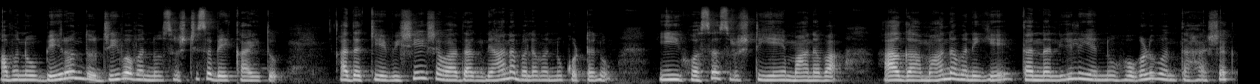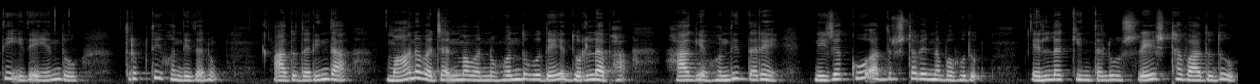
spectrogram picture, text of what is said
ಅವನು ಬೇರೊಂದು ಜೀವವನ್ನು ಸೃಷ್ಟಿಸಬೇಕಾಯಿತು. ಅದಕ್ಕೆ ವಿಶೇಷವಾದ ಜ್ಞಾನಬಲವನ್ನು ಕೊಟ್ಟನು. ಈ ಹೊಸ ಸೃಷ್ಟಿಯೇ ಮಾನವ. ಆಗ ಮಾನವನಿಗೆ ತನ್ನ ಲೀಲೆಯನ್ನು ಹೊಗಳುವಂತಹ ಶಕ್ತಿ ಇದೆ ಎಂದು ತೃಪ್ತಿ ಹೊಂದಿದನು. ಆದುದರಿಂದ ಮಾನವ ಜನ್ಮವನ್ನು ಹೊಂದುವುದೇ ದುರ್ಲಭ. ಹಾಗೆ ಹೊಂದಿದ್ದರೆ ನಿಜಕ್ಕೂ ಅದೃಷ್ಟವೆನ್ನಬಹುದು. ಎಲ್ಲಕ್ಕಿಂತಲೂ ಶ್ರೇಷ್ಠವಾದುದು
